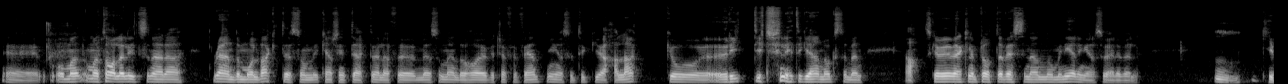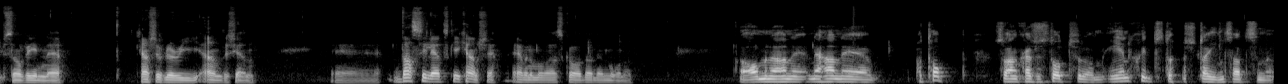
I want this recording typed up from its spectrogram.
Eh, om, man, om man talar lite sådana här random-målvakter som vi kanske inte är aktuella för men som ändå har överträffat förväntningar så tycker jag Halak och Ritic lite grann också. Men ja, ska vi verkligen prata Vesina nomineringar så är det väl mm. Gibson, Rinne, kanske Fleury, Andersen. Eh, Vasilevski kanske, även om han var skadad en månad. Ja, men när han är, när han är på topp så har han kanske stått för de enskilt största insatserna.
